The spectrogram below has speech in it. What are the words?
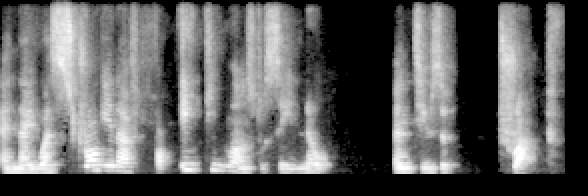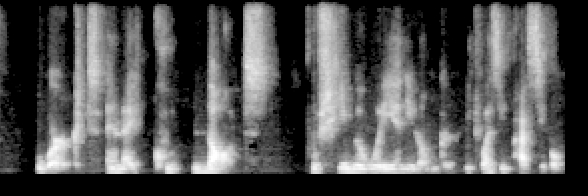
And I was strong enough for 18 months to say no until the trap worked and I could not push him away any longer. It was impossible.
